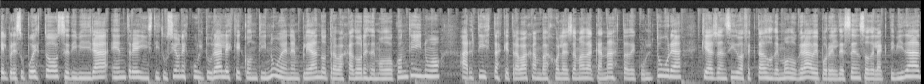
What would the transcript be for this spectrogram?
El presupuesto se dividirá entre instituciones culturales que continúen empleando trabajadores de modo continuo, artistas que trabajan bajo la llamada canasta de cultura, que hayan sido afectados de modo grave por el descenso de la actividad,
